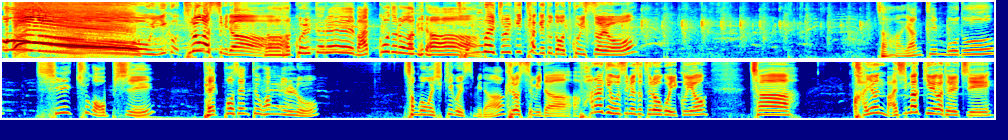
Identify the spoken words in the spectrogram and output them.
오! 이거 들어갔습니다. 아, 골대를 맞고 들어갑니다. 정말 쫄깃하게도 넣고 있어요. 자, 양 팀 모두 실축 없이 100% 확률로 성공을 시키고 있습니다. 그렇습니다. 아, 환하게 웃으면서 들어오고 있고요. 자, 과연 마지막 기회가 될지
